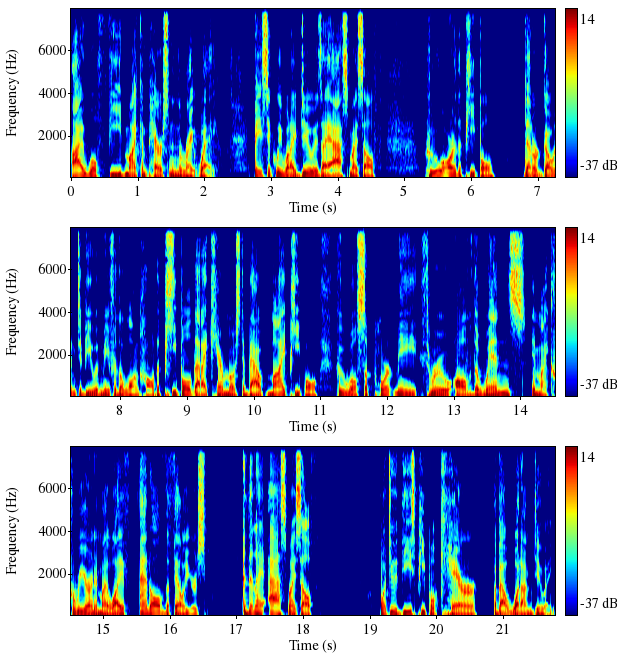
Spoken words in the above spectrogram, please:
I will feed my comparison in the right way. Basically, what I do is I ask myself, who are the people that are going to be with me for the long haul, the people that I care most about, my people who will support me through all of the wins in my career and in my life and all of the failures. And then I ask myself, what do these people care about what I'm doing?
